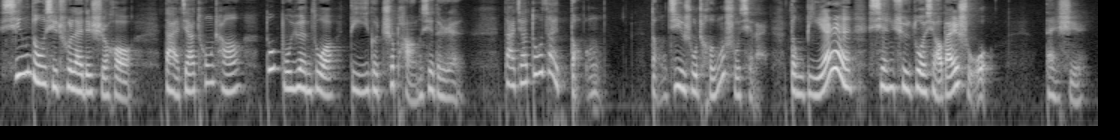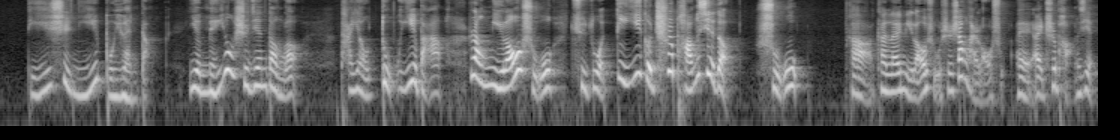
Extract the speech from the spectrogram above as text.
新东西出来的时候，大家通常都不愿做第一个吃螃蟹的人，大家都在等，等技术成熟起来，等别人先去做小白鼠，但是。迪士尼不愿等，也没有时间等了。他要赌一把，让米老鼠去做第一个吃螃蟹的鼠。哈，看来米老鼠是上海老鼠，哎，爱吃螃蟹。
